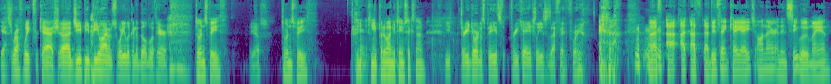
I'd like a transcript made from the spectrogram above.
yeah, it's a rough week for cash. Uh, GPP lineups. What are you looking to build with here? Jordan Spieth, Yes, Jordan Spieth. Can, can you put him on your team six times? you, three Jordan Spieths, three KH Lees. Does that fit for you? I, I, I, I do think KH on there, and then Si Woo, man.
